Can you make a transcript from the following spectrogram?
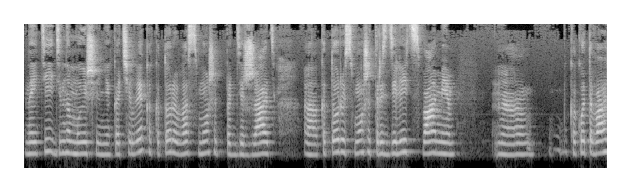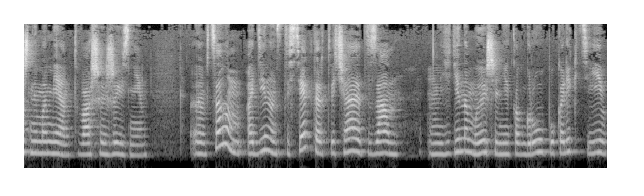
найти единомышленника, человека, который вас сможет поддержать, э, который сможет разделить с вами э, какой-то важный момент в вашей жизни. В целом одиннадцатый сектор отвечает за единомышленников, группу, коллектив,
